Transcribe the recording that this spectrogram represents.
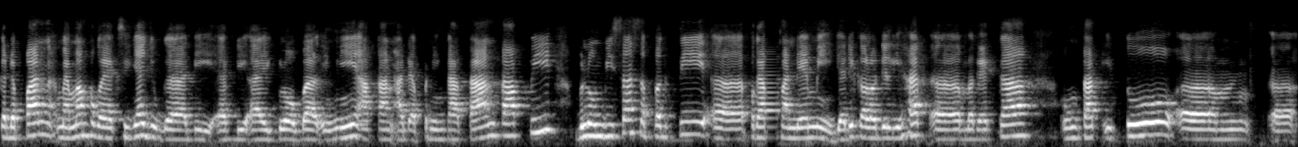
ke depan memang proyeksinya juga di FDI global ini akan ada peningkatan, tapi belum bisa seperti uh, pra pandemi. Jadi kalau dilihat mereka UNCTAD itu um, uh,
